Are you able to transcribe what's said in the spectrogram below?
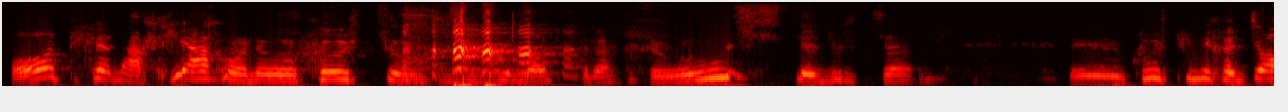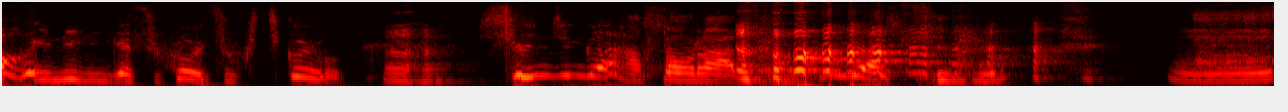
Оо тэгэхээр ах яах вэ нөгөө хөөрцөн. Өвөлштэй тэр чинь курткийнхаа жоох энийг ингээ сөхөө сүхчихгүй юу? Шинжингээ халуураад. Оо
